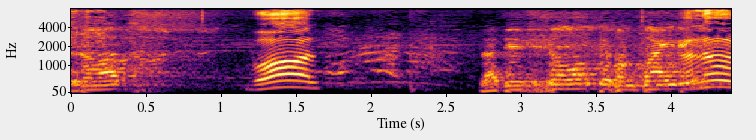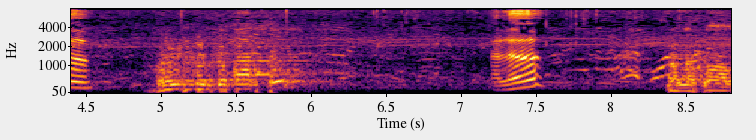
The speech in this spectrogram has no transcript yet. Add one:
রাজ বল। শট এবং বাইরে হ্যালো। হোল্ড করতে পারতো? হ্যালো। ফলাফল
